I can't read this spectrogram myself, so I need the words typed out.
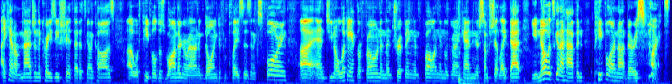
I can't imagine the crazy shit that it's gonna cause uh, with people just wandering around and going different places and exploring uh, and you know looking at their phone and then tripping and falling into the Grand Canyon or some shit like that. You know it's gonna happen. People are not very smart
